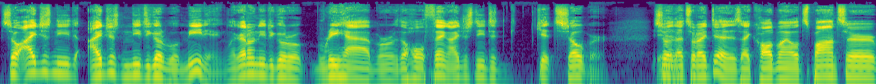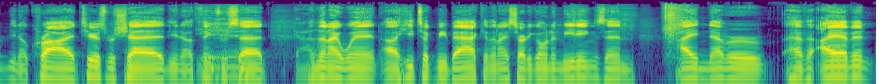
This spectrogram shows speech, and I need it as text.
So I just need I just need to go to a meeting. Like I don't need to go to rehab or the whole thing. I just need to get sober. So Yeah. that's what I did. Is I called my old sponsor. You know, cried, tears were shed. You know, things were Yeah. said, Got and then I went. Uh, he took me back, and then I started going to meetings, and I never have. I haven't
